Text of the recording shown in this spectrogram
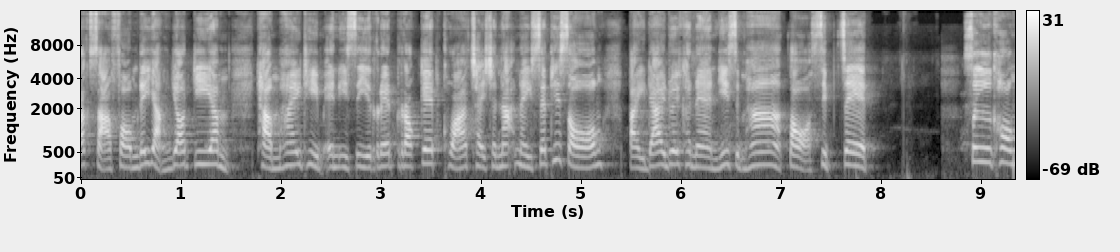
รักษาฟอร์มได้อย่างยอดเยี่ยมทำให้ทีม NEC Red Rocket คว้าชัยชนะในเซตที่ 2 ไปได้ด้วยคะแนน 25 ต่อ 17 สื่อของ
